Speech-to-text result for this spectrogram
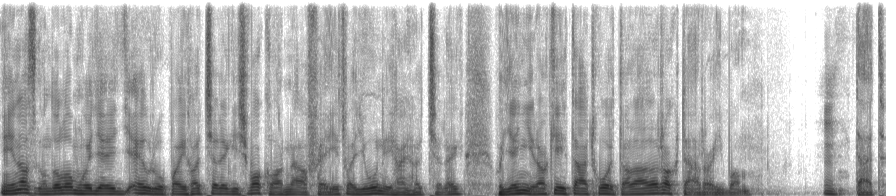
én azt gondolom, hogy egy európai hadsereg is vakarná a fejét, vagy jó néhány hadsereg, hogy ennyi rakétát hol talál a raktáraiban. Hm. Tehát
